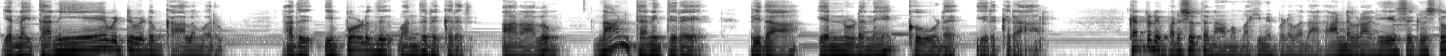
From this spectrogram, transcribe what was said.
என்னை தனியே விட்டுவிடும் காலம் வரும். அது இப்பொழுது வந்திருக்கிறது. ஆனாலும் நான் தனித்திறேன். பிதா என்னுடனே கூட இருக்கிறார். கத்துடைய பரிசுத்த நாமம் மகிமைப்படுவதாக ஆண்டவராக இயேசு கிறிஸ்து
